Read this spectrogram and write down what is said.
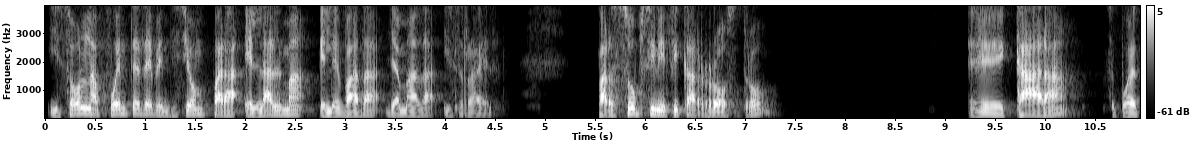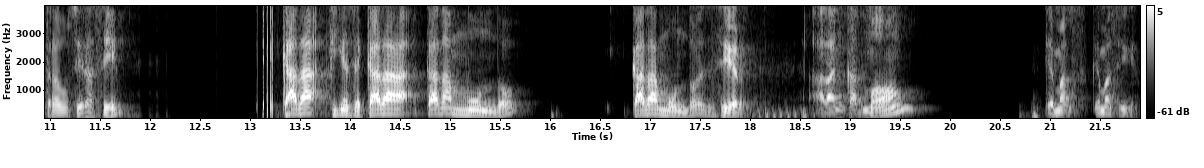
y son la fuente de bendición para el alma elevada llamada Israel. Parsuf significa rostro, eh, cara, se puede traducir así. Cada, fíjense, cada, cada mundo, cada mundo, es decir, Adán Kadmon, ¿Qué más? ¿Qué más sigue?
